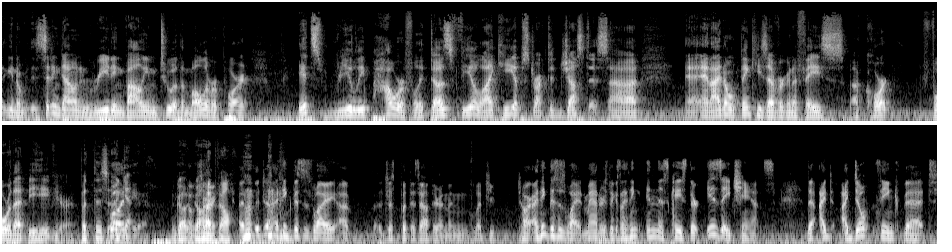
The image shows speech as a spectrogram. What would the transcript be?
you know, sitting down and reading volume two of the Mueller report, it's really powerful. It does feel like he obstructed justice, uh, and I don't think he's ever going to face a court for that behavior. But this well, again. go, oh, go ahead, Phil. I, I think this is why. I, just put this out there and then let you talk. I think this is why it matters because I think in this case there is a chance that I, I don't think that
